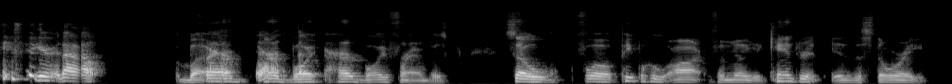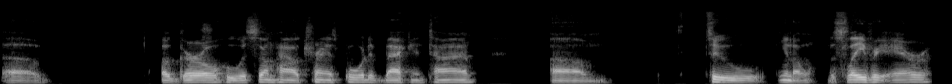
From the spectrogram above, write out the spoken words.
figure it out. but But her yeah, her boy her boyfriend was so for people who aren't familiar, Kindred is the story of a girl who was somehow transported back in time um to, you know, the slavery era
